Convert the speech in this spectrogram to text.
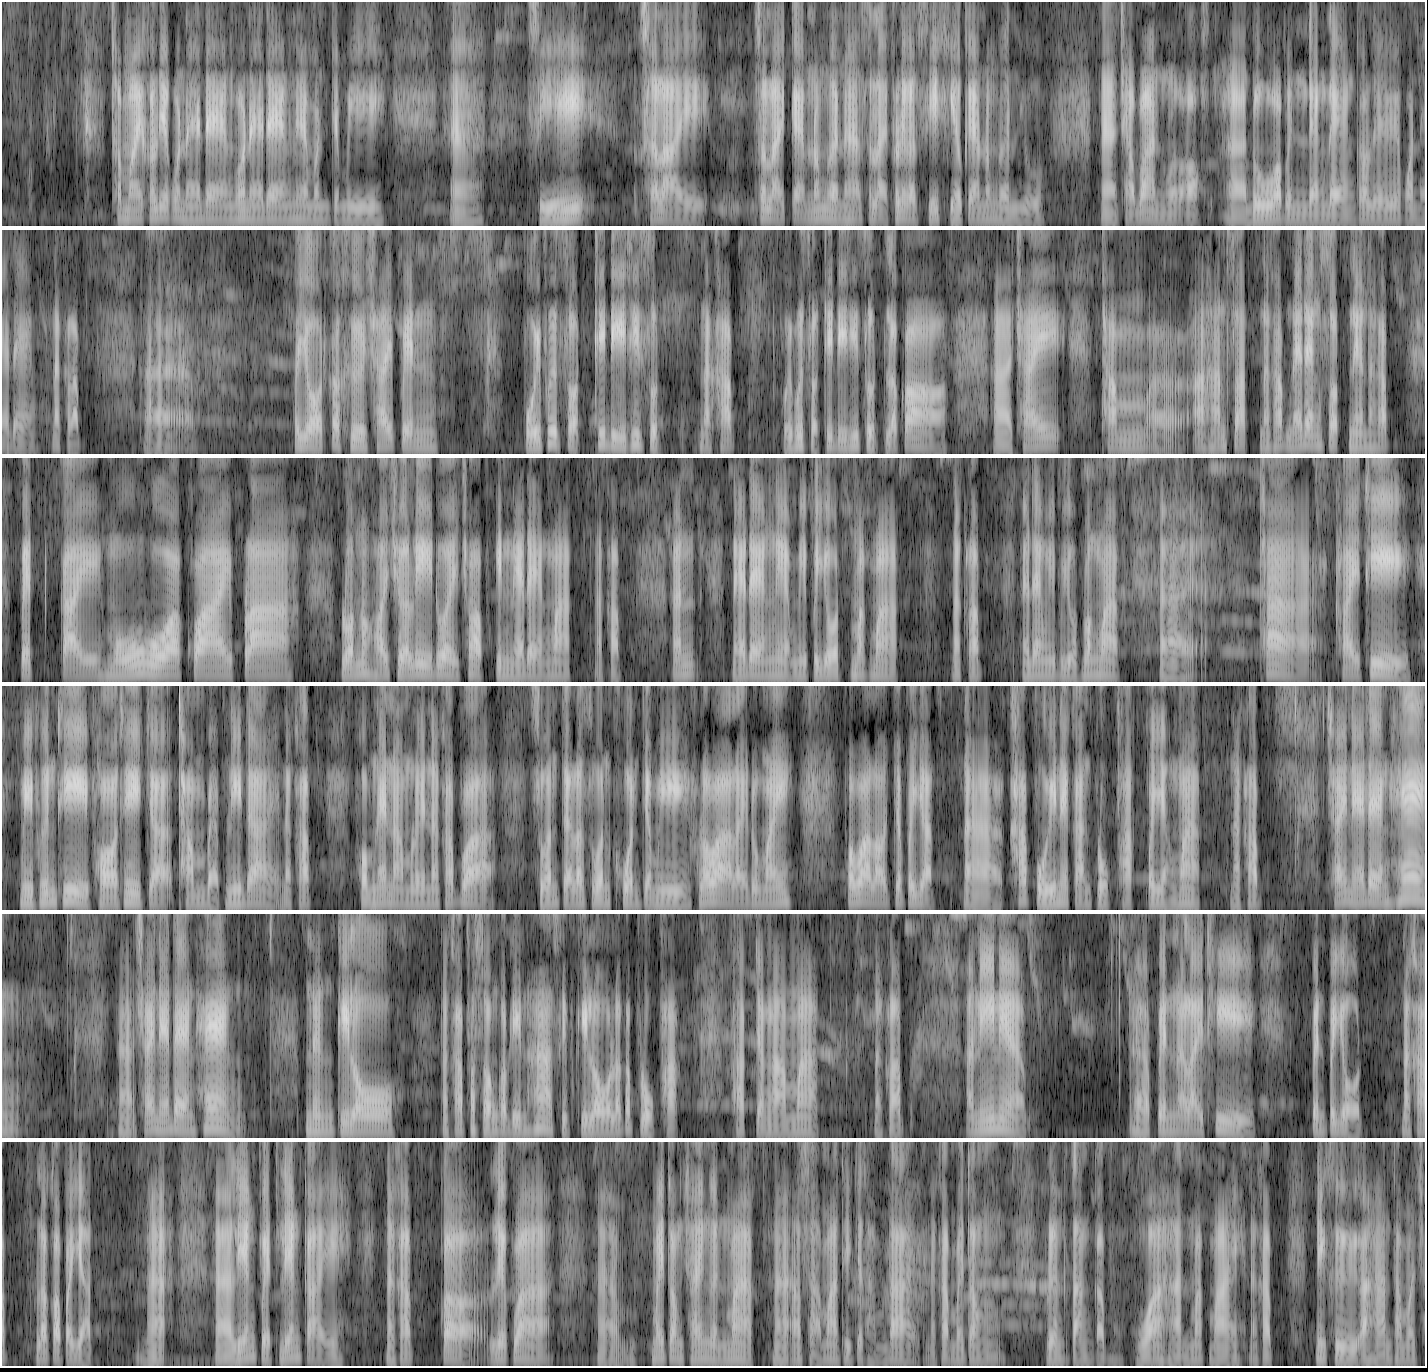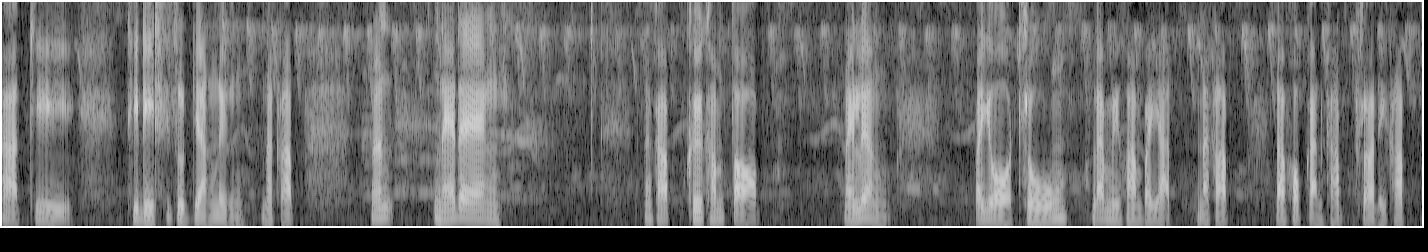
ทำไมเขาเรียกว่าแหนแดง เพราะแหนแดงเนี่ยมันจะมีอ่อสีสลาย สลายแกมน้ำเงินนะฮะสลายเขาเรียกว่าสีเขียวแกมน้ำเงินอยู่นะชาวบ้านมันก็ออกอดูว่าเป็นแดงแดงๆก็เลยเรียกว่าแหนแดงนะครับประโยชน์ก็คือใช้เป็นปุ๋ยพืชสดที่ดีที่สุดนะครับ ปุ๋ยพืชสดที่ดีที่สุดแล้วก็ใช้ทำอาหารสัตว์นะครับแหนแดงสดเนี่ยนะครับ เป็ดไก่หมูวัว ควายปลา รวมทั้งหอยเชอรี่ด้วยชอบกินแหนแดงมากนะครับฉะนั้น แหนแดงเนี่ยมีประโยชน์มากๆนะครับแหนแดงมีประโยชน์มากๆอ่าถ้าใครที่มีพื้นที่พอที่จะทำแบบนี้ได้นะครับ ผมแนะนำเลยนะครับว่าสวนแต่ละสวนควรจะมี เพราะว่าอะไรรู้ไหมเพราะว่าเราจะประหยัดอ่าค่าปุ๋ยในการปลูกผักไปอย่างมากนะครับ ใช้แหนแดงแห้งนะใช้แหนแดงแห้ง 1กิโลนะครับผสมกับดิน 50 กิโลแล้วก็ปลูกผักผักจะงามมาก นะครับ อันนี้เนี่ยเป็นอะไรที่เป็นประโยชน์นะครับ แล้วก็ประหยัดนะฮะเลี้ยงเป็ดเลี้ยงไก่นะครับ ก็เรียกว่าไม่ต้องใช้เงินมากนะฮะสามารถที่จะทำได้นะครับ ไม่ต้องเปลืองตังกับหัวอาหารมากมายนะครับ นี่คืออาหารธรรมชาติที่ที่ดีที่สุดอย่างหนึ่งนะครับนั้นแหนแดงนะครับ คือคำตอบในเรื่อง ประโยชน์สูงและมีความประหยัดนะครับ แล้วพบกันครับ สวัสดีครับ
